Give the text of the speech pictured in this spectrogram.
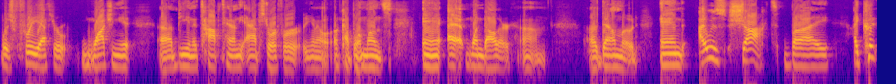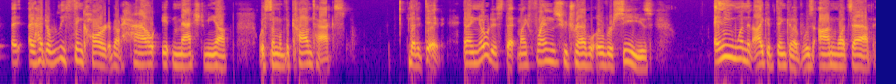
was free after watching it uh, be in the top ten on the App Store for you know a couple of months, and at one dollar um, uh, download. And I was shocked by I could I, I had to really think hard about how it matched me up with some of the contacts that it did. And I noticed that my friends who travel overseas, anyone that I could think of was on WhatsApp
